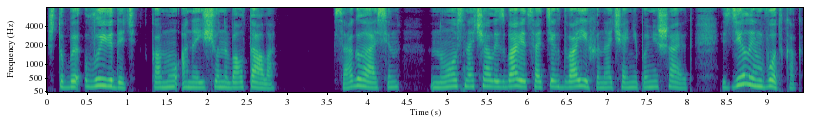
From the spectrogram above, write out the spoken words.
чтобы выведать, кому она еще наболтала. Согласен. Но сначала избавиться от тех двоих, иначе они помешают. Сделаем вот как.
